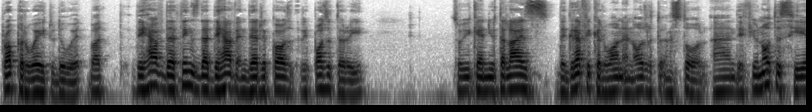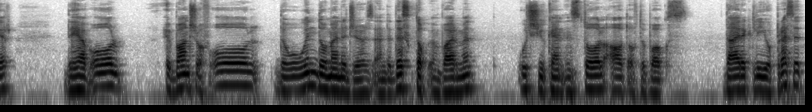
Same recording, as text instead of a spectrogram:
proper way to do it. But they have the things that they have in their repos- repository so you can utilize the graphical one in order to install. And if you notice here, they have all a bunch of all the window managers and the desktop environment which you can install out of the box. Directly you press it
